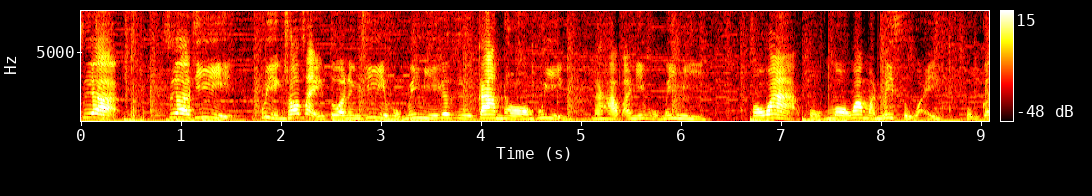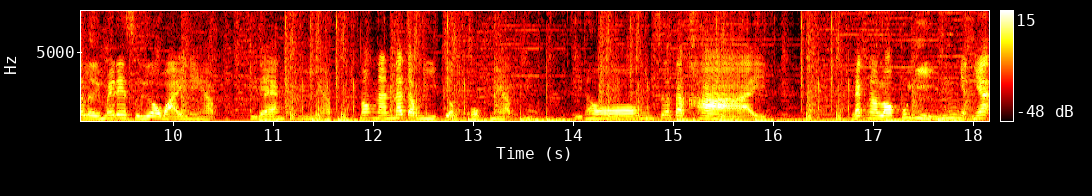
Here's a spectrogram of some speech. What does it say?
เสื้อเสื้อที่ผู้หญิงชอบใส่อีกตัวหนึ่งที่ผมไม่มีก็คือกล้ามทองผู้หญิงนะครับ อันนี้ผมไม่มี เพราะว่าผมมองว่ามันไม่สวย ผมก็เลยไม่ได้ซื้อเอาไว้นะครับ สีแดงมีครับ นอกนั้นน่าจะมีเกือบครบนะครับ สีทอง เสื้อตะข่ายแล็กนาล็อกผู้หญิงอย่างเงี้ย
